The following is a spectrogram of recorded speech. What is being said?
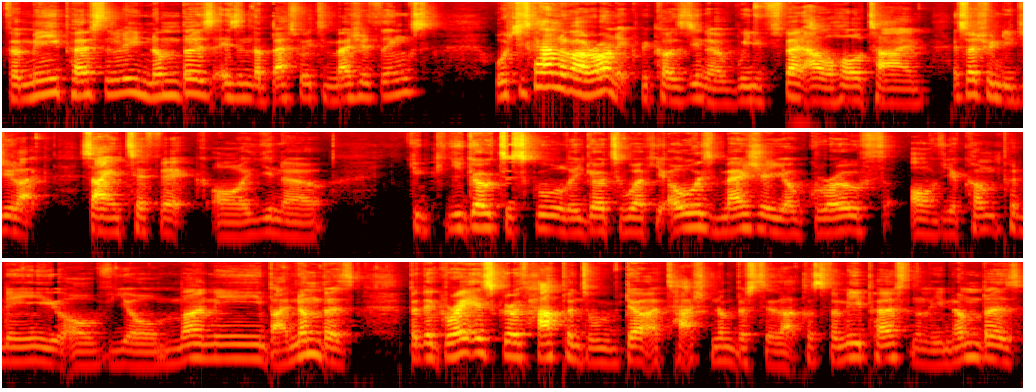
For me personally, numbers isn't the best way to measure things, which is kind of ironic because, you know, we've spent our whole time, especially when you do like scientific or, you know, you, you go to school or you go to work, you always measure your growth of your company, of your money by numbers. But the greatest growth happens when we don't attach numbers to that. Because for me personally, numbers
